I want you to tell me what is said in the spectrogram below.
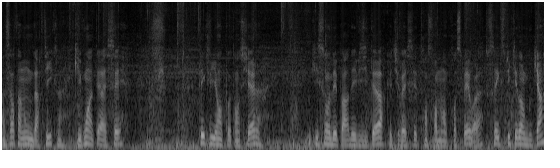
un certain nombre d'articles qui vont intéresser tes clients potentiels qui sont au départ des visiteurs que tu vas essayer de transformer en prospects. Voilà, tout ça expliqué dans le bouquin.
